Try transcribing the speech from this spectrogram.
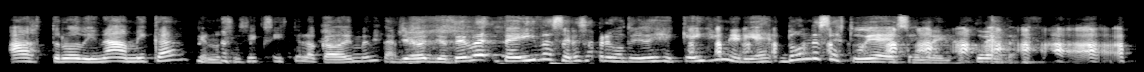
astrodinámica, que no sé si existe, lo acabo de inventar. Yo, yo te, iba a hacer esa pregunta, yo dije, ¿qué ingeniería es? ¿Dónde se estudia eso, Andrea? Cuenta.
